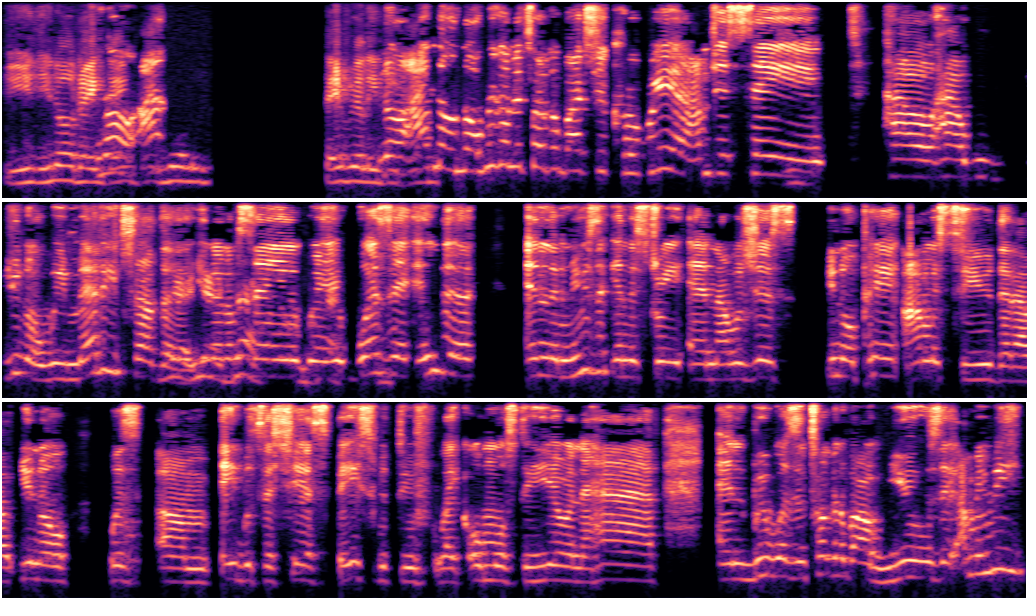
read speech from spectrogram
you, you know they, no, they, I, really, they really. No, I don't know. No, we're gonna talk about your career. I'm just saying how how you know we met each other. Yeah, you yeah, know what exactly. I'm saying? Where it wasn't in the in the music industry, and I was just you know paying homage to you that I you know was um, able to share space with you for like almost a year and a half, and we wasn't talking about music. I mean, we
